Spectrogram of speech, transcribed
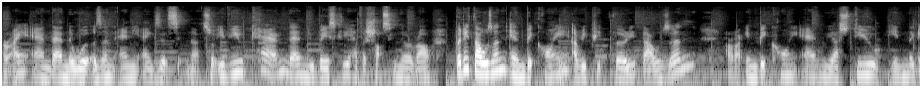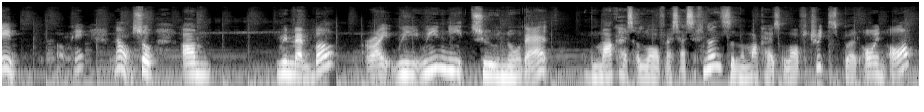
right? And then there wasn't any exit signal. So if you can then you basically have a short signal around 30,000 in Bitcoin. I repeat 30,000 all right in Bitcoin and we are still in the game okay? Now so um remember right we we need to know that the market has a lot of excessiveness and the market has a lot of tricks but all in all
